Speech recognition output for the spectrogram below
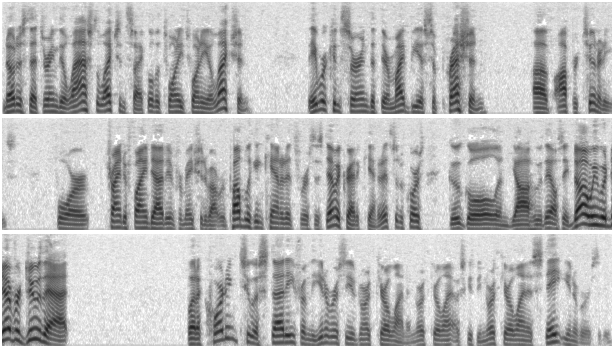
noticed that during the last election cycle, the 2020 election, they were concerned that there might be a suppression of opportunities for trying to find out information about Republican candidates versus Democratic candidates. And of course, Google and Yahoo, they all say, no, we would never do that. But according to a study from the University of North Carolina, North Carolina, excuse me, North Carolina State University,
